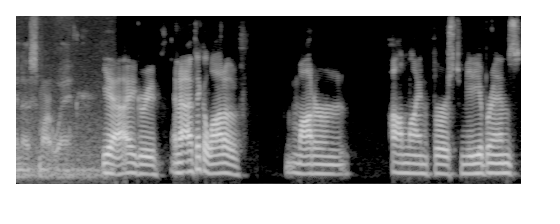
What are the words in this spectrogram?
in a smart way. Yeah, I agree. And I think a lot of modern online first media brands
